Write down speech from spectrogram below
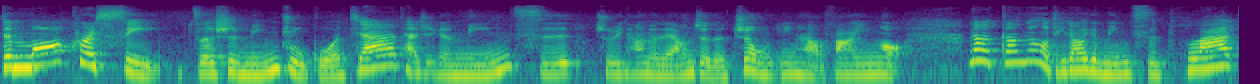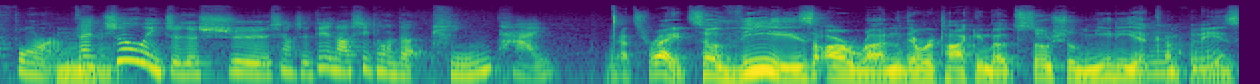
democracy 则是民主国家，它是一个名词，注意它们两者的重音还有发音哦。那刚刚我提到一个名词 platform，、在这里指的是像是电脑系统的平台。That's right. So these are run, they were talking about social media companies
